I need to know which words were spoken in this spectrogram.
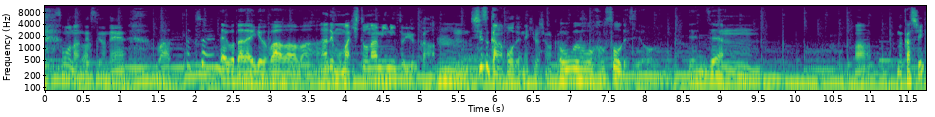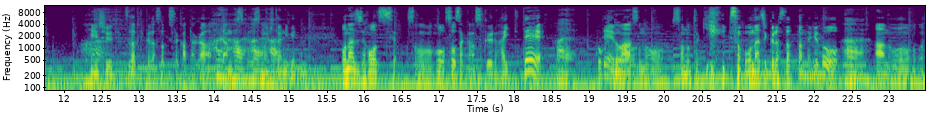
そうなんですよね。全く喋んないことはないけど、まあまあまあ。あでもまあ人並みにというか、うんうん静かな方だよね、広島君。僕もそうですよ。全う然。ん。まあ、昔、はい編集手伝ってくださってた方がいたんですけど、その人に、同じ放送その放送作家のスクール入ってて、はい。僕で、と。まあその、その時、その同じクラスだったんだけど、はい。あの、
